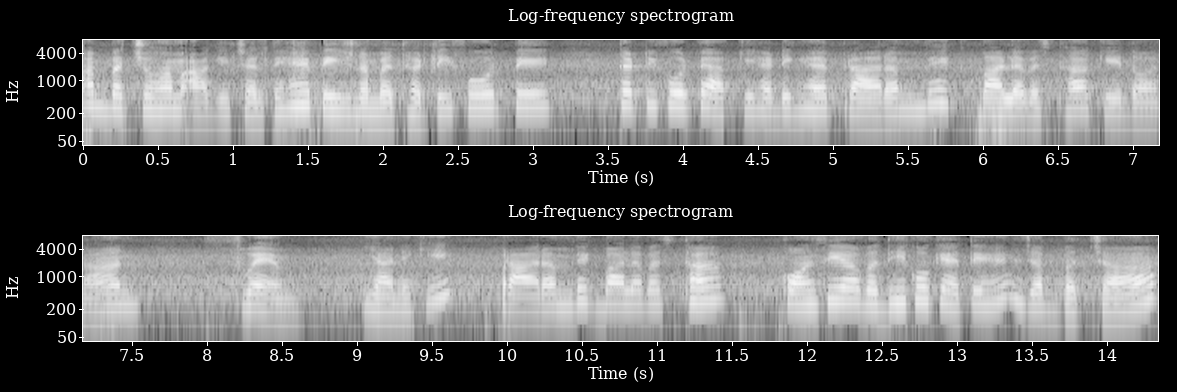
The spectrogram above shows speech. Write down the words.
अब बच्चों, हम आगे चलते हैं पेज नंबर थर्टी फोर पे। थर्टी फोर पे आपकी हेडिंग है प्रारंभिक बाल अवस्था के दौरान स्वयं, यानी कि प्रारंभिक बाल अवस्था कौन सी अवधि को कहते हैं? जब बच्चा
